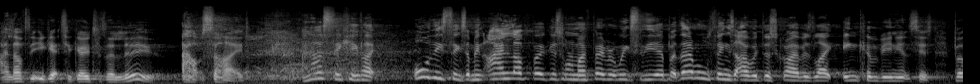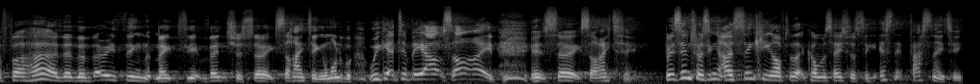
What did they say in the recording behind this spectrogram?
I love that you get to go to the loo outside. And I was thinking, like, all these things. I mean, I love Focus, one of my favorite weeks of the year, but they're all things I would describe as like inconveniences. But for her, they're the very thing that makes the adventure so exciting and wonderful. We get to be outside. It's so exciting. But it's interesting. I was thinking after that conversation, I was thinking, isn't it fascinating?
